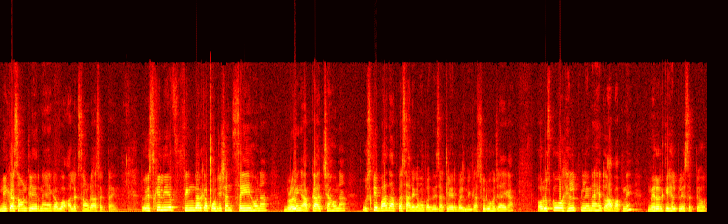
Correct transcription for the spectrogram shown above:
नी का साउंड क्लियर नहीं आएगा, वो अलग साउंड आ सकता है। तो इसके लिए फिंगर का पोजिशन सही होना ब्लोइंग आपका अच्छा होना, उसके बाद आपका सारे का पदनिसा क्लियर बजने का शुरू हो जाएगा। और उसको हेल्प लेना है तो आप अपने मिरर की हेल्प ले सकते हो।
